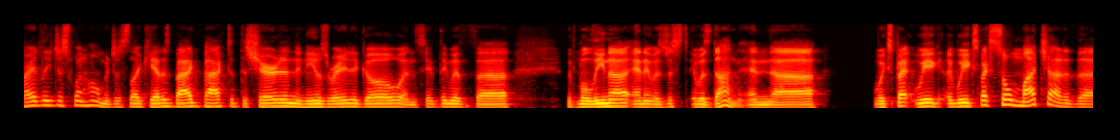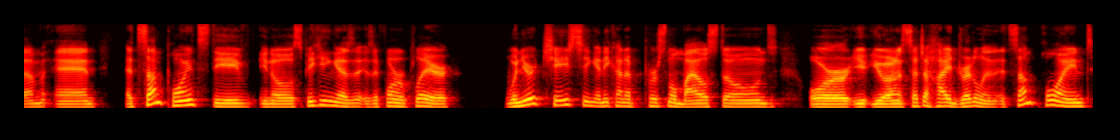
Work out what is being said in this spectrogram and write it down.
quietly just went home and just like he had his bag packed at the Sheraton and he was ready to go. And same thing with uh with Molina, and it was just it was done. And uh we expect we we expect so much out of them. And at some point, Steve, you know, speaking as a, as a former player, when you're chasing any kind of personal milestones or you, you're on a, such a high adrenaline, at some point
